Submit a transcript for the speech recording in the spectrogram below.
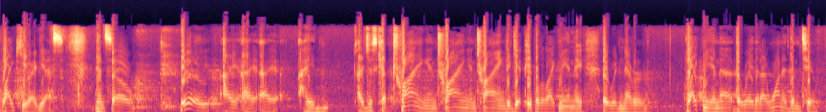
like you, I guess. And so, really, I, I, I, I, just kept trying and trying and trying to get people to like me, and they, they would never like me in the, the way that I wanted them to.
